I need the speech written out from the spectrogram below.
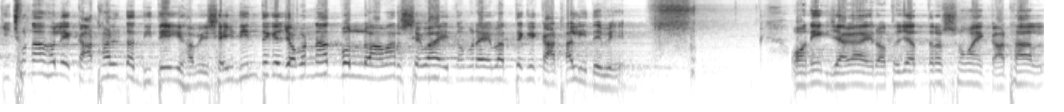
কিছু না হলে কাঁঠালটা দিতেই হবে। সেই দিন থেকে জগন্নাথ বলল, আমার সেবায় তোমরা এবার থেকে কাঁঠালই দেবে। অনেক জায়গায় রথযাত্রার সময় কাঁঠাল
